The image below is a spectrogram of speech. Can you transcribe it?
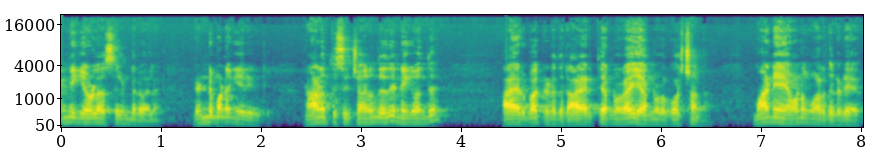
இன்றைக்கி எவ்வளோ சிலிண்டர் விலை? ரெண்டு மடங்கு ஏறி இருக்குது நானூற்றி சுச்சம் இருந்தது இன்றைக்கி வந்து ஆயிரம் ரூபாய் கிட்டத்தட்ட ஆயிரத்தி இரநூறுவா இரநூறு குறைச்சாங்க. மானியம் எவனுக்கும் வரது கிடையாது.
